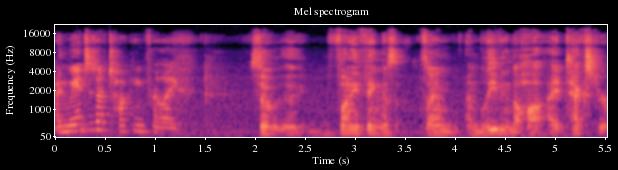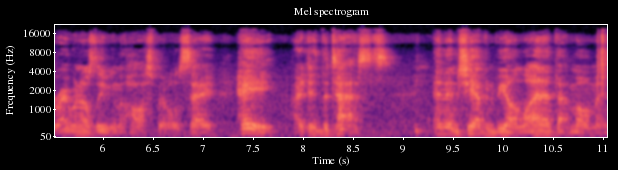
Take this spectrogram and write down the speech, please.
And we ended up talking for like So the funny thing is, so I'm I'm leaving the ho- I text her right when I was leaving the hospital to say, hey, I did the tests, and then she happened to be online at that moment.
